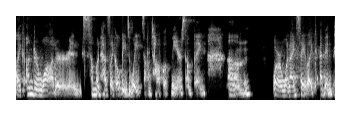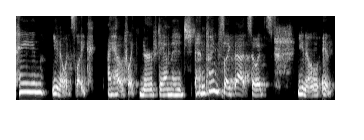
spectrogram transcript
like underwater and someone has like all these weights on top of me or something. Um, or when I say like I'm in pain, you know, it's like I have like nerve damage and things like that. So it's, you know, it,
